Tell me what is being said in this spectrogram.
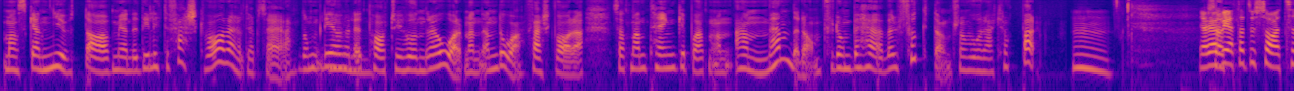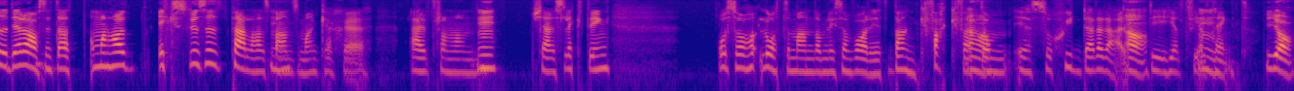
man ska njuta av med, det är lite färskvara höll jag på att säga. De lever mm. väl ett par till hundra år men ändå färskvara. Så att man tänker på att man använder dem för de behöver fukten från våra kroppar. Mm. Ja, jag vet att du sa i tidigare avsnitt att om man har exklusivt pärlhalsband mm. som man kanske ärvt från någon mm. kär släkting och så låter man dem liksom vara i ett bankfack för att ja. de är så skyddade där. Ja. Det är helt fel mm. tänkt. Ja,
